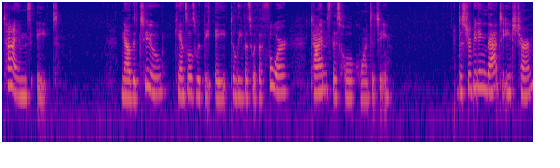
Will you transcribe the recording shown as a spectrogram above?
times 8. Now the 2 cancels with the 8 to leave us with a 4 times this whole quantity. Distributing that to each term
